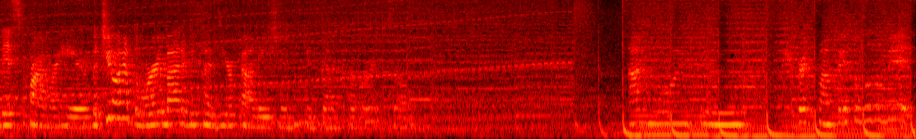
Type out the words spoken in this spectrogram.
this primer here. But you don't have to worry about it because your foundation is to cover it. So I'm going to stretch my face a little bit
